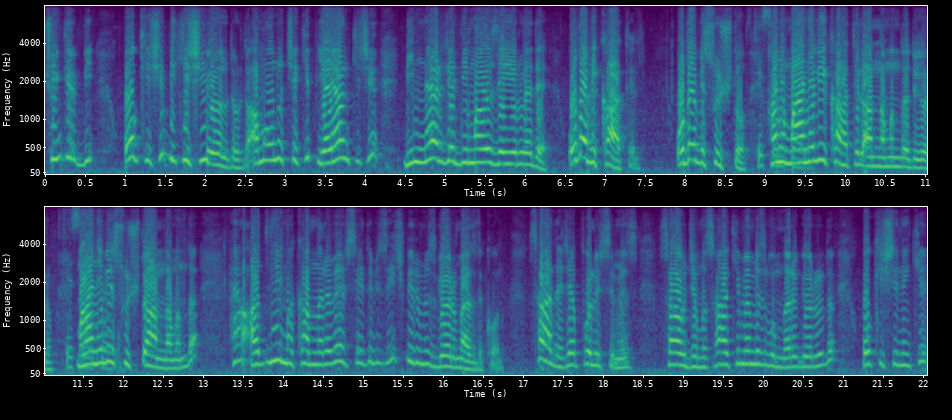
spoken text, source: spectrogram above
Çünkü bir, o kişi bir kişiyi öldürdü ama onu çekip yayan kişi binlerce dimağı zehirledi. O da bir katil. O da bir suçlu. Kesinlikle Hani manevi katil anlamında diyorum. Kesinlikle manevi suçlu anlamında. Ha, adli makamlara verseydi biz hiçbirimiz görmezdik onu. Sadece polisimiz, savcımız, hakimimiz bunları görürdü. O kişininki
